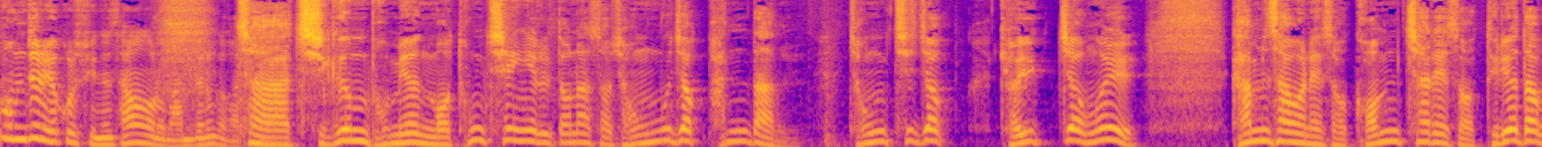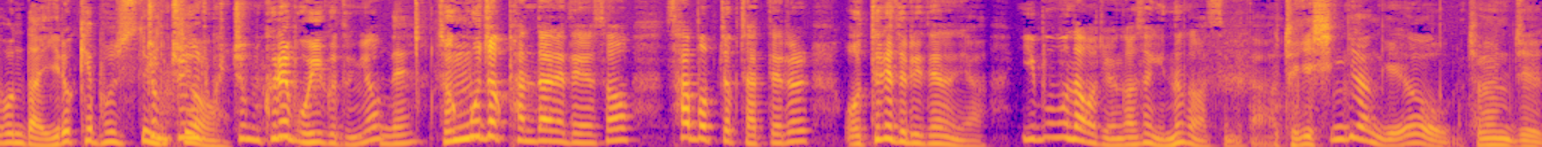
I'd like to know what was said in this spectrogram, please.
범죄로 엮을 수 있는 상황으로 만드는 것 같아요. 자, 지금 보면 뭐 통치행위를 떠나서 정무적 판단, 정치적 결정을 감사원에서 검찰에서 들여다본다 이렇게 볼 수도 좀, 있죠. 좀, 좀 그래 보이거든요. 네. 정무적 판단에 대해서 사법적 잣대를 어떻게 들이대느냐 이 부분하고 좀 연관성이 있는 것 같습니다. 되게 신기한 게요. 저는 이제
